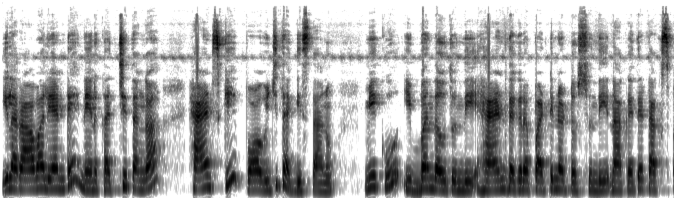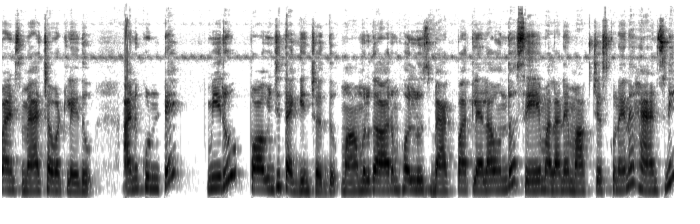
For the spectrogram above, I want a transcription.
ఇలా రావాలి అంటే నేను ఖచ్చితంగా హ్యాండ్స్కి పావించి తగ్గిస్తాను. మీకు ఇబ్బంది అవుతుంది హ్యాండ్ దగ్గర పట్టినట్టు వస్తుంది నాకైతే టక్స్ పాయింట్స్ మ్యాచ్ అవ్వట్లేదు అనుకుంటే మీరు పావించి తగ్గించొద్దు. మామూలుగా ఆర్మ్ హోల్ లూజ్ బ్యాక్ పార్ట్లో ఎలా ఉందో సేమ్ అలానే మార్క్ చేసుకునైనా హ్యాండ్స్ని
